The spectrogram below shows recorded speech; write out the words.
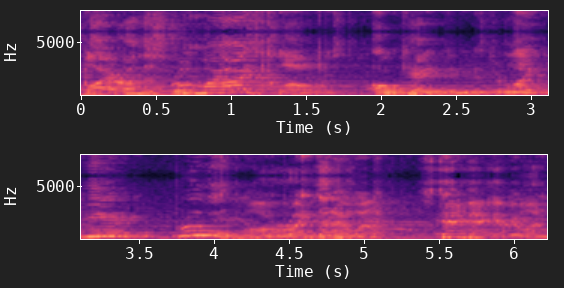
fly around this room with my eyes closed. Okay, then, Mr. Lightbeer, prove it. All right, then I will. Stand back, everyone.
